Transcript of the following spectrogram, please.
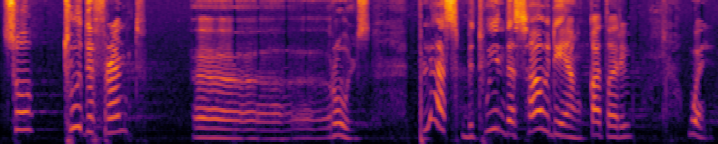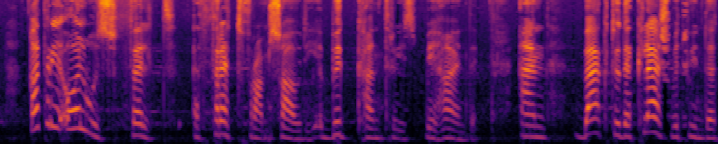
So two different Uh, rules. Plus, between the Saudi and Qatari, well, Qatari always felt a threat from Saudi, a big countries behind them. And back to the clash between the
